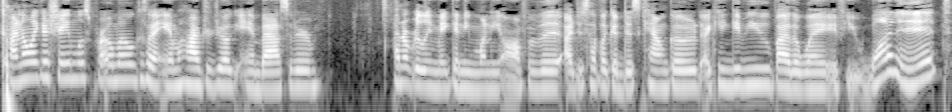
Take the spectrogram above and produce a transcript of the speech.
kind of like a shameless promo because I am a Hydro Jug ambassador. I don't really make any money off of it. I just have like a discount code I can give you. By the way, if you want it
